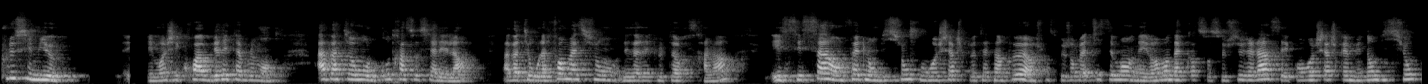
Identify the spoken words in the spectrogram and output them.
plus et mieux et moi, j'y crois véritablement. À partir du moment où le contrat social est là, à partir où la formation des agriculteurs sera là, et c'est ça, en fait, l'ambition qu'on recherche peut-être un peu. Alors, je pense que Jean-Baptiste et moi, on est vraiment d'accord sur ce sujet-là, c'est qu'on recherche quand même une ambition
